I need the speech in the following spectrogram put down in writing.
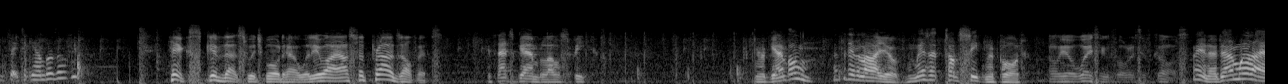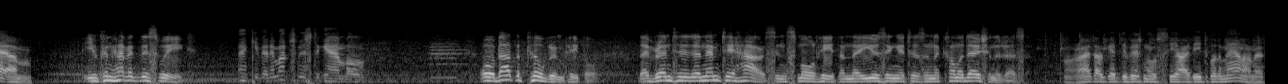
Inspector Gamble's office? Hicks, give that switchboard hell, will you? I asked for Proud's office. If that's Gamble, I'll speak. You're Gamble? What the devil are you? And where's that Todd Seaton report? Oh, you're waiting for it, of course. Well, you know damn well I am. You can have it this week. Thank you very much, Mr. Gamble. Oh, about the Pilgrim people. They've rented an empty house in Small Heath and they're using it as an accommodation address. All right, I'll get divisional CID to put a man on it.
